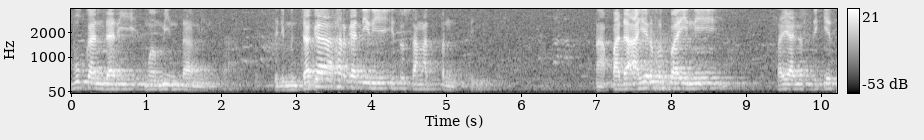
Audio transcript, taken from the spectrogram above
bukan dari meminta-minta. Jadi menjaga harga diri itu sangat penting. Nah, pada akhir khutbah ini saya hanya sedikit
